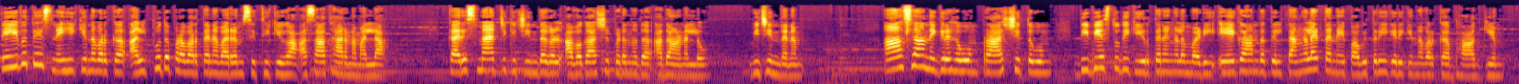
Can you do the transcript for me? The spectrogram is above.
ദൈവത്തെ സ്നേഹിക്കുന്നവർക്ക് അത്ഭുത പ്രവർത്തന വരം സിദ്ധിക്കുക അസാധാരണമല്ല. കരിസ്മാറ്റിക് ചിന്തകൾ അവകാശപ്പെടുന്നത് അതാണല്ലോ വിചിന്തനം. ആശാനിഗ്രഹവും പ്രാശ്ചിത്വവും ദിവ്യസ്തുതി കീർത്തനങ്ങളും വഴി ഏകാന്തത്തിൽ തങ്ങളെ തന്നെ പവിത്രീകരിക്കുന്നവർക്ക് ഭാഗ്യം.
